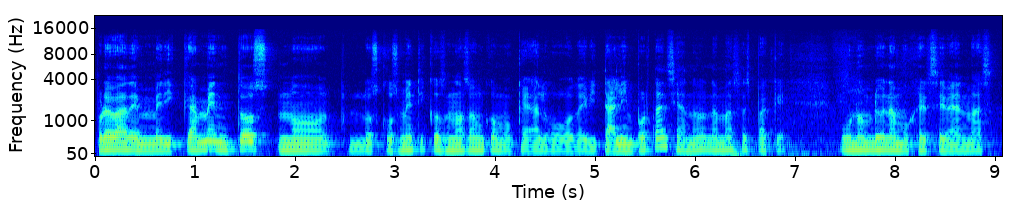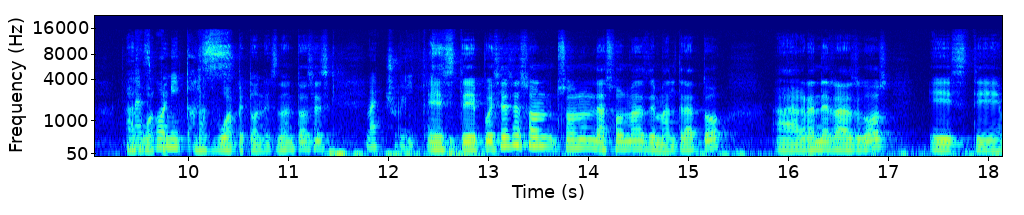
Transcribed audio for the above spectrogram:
prueba de medicamentos, no, los cosméticos no son como que algo de vital importancia, ¿no? Nada más es para que un hombre y una mujer se vean más, Más guape- bonitos. más guapetones, ¿no? Entonces, Más chulitos. este, pues esas son, son las formas de maltrato a grandes rasgos. Este,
